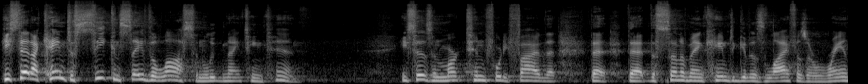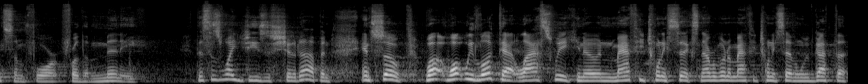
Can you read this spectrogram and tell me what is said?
He said, I came to seek and save the lost in Luke 19 10. He says in Mark 10 45 that, that, that the Son of Man came to give his life as a ransom for, for the many. This is why Jesus showed up. And, and so, what, what we looked at last week, you know, in Matthew 26, now we're going to Matthew 27, we've got the,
